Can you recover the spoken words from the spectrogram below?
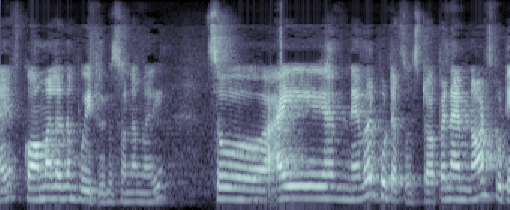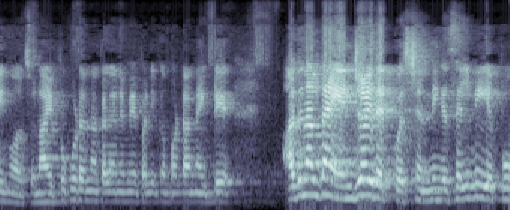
life காமால தான் போயிட்டு இருக்கு சொன்ன மாதிரி. So I have never put a full stop and I am not putting also நான் இப்போ கூட நான் கல்யாணமே பண்ணிக்க மாட்டேன். நான் இப்படியே அதனால தான் என்ஜாய் தட் கொஸ்டின் நீங்க செல்வி எப்போ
